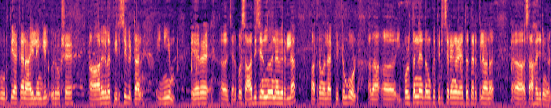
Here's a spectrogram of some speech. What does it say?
പൂർത്തിയാക്കാനായില്ലെങ്കിൽ ഒരുപക്ഷെ ആളുകളെ തിരിച്ചു കിട്ടാൻ ഇനിയും ഏറെ ചിലപ്പോൾ സാധിച്ചെന്ന് തന്നെ വരില്ല. മാത്രമല്ല കിട്ടുമ്പോൾ അത് ഇപ്പോൾ തന്നെ നമുക്ക് തിരിച്ചറിയാൻ കഴിയാത്ത തരത്തിലാണ് സാഹചര്യങ്ങൾ.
